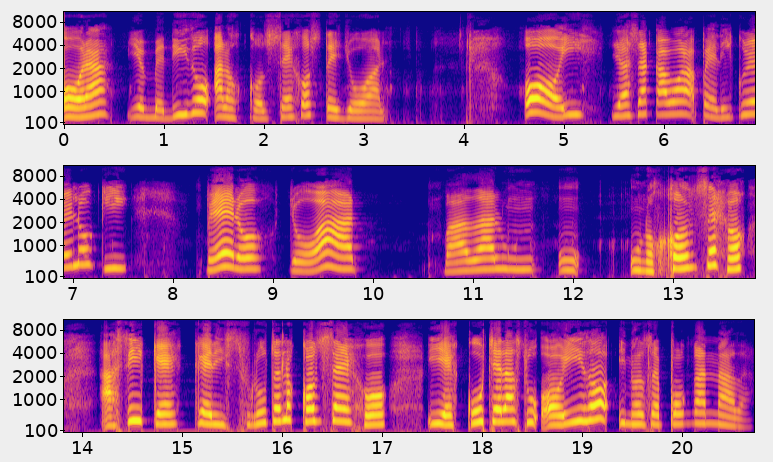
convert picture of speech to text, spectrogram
Hola, bienvenido a los consejos de Joan. Hoy ya se acabó la película de Loki, pero Joan va a dar unos consejos, así que que disfruten los consejos y escuchen a su oído y no se pongan nada.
